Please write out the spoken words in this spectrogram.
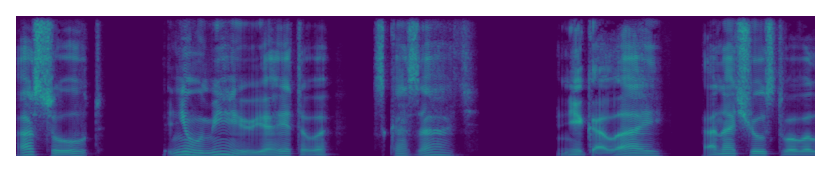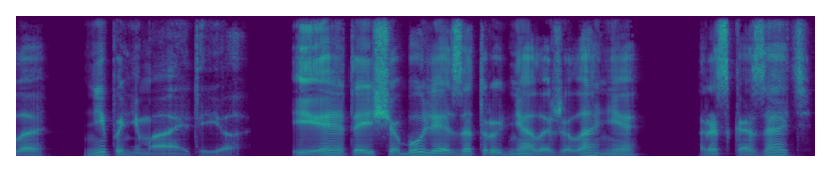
а суд. Не умею я этого сказать. Николай, она чувствовала, не понимает ее. И это еще более затрудняло желание рассказать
